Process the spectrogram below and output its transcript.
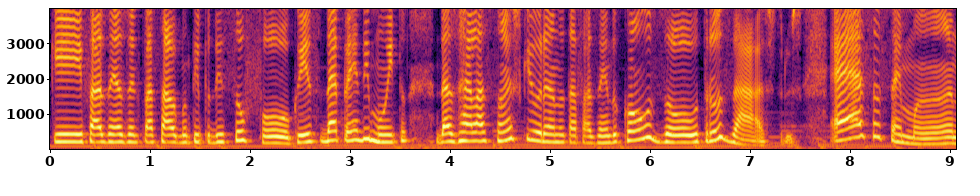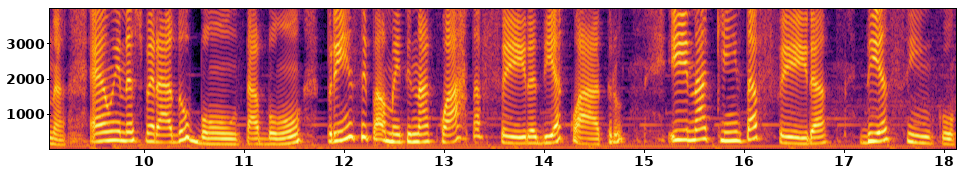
que fazem a gente passar algum tipo de sufoco. Isso depende muito das relações que Urano está fazendo com os outros astros. Essa semana é um inesperado bom, tá bom? Principalmente principalmente na quarta-feira, dia 4, e na quinta-feira, dia 5,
